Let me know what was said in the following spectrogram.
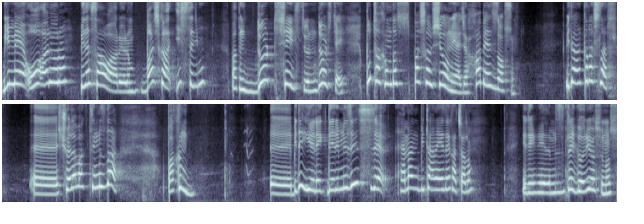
Bir MO arıyorum. Bir de sağ arıyorum. Başka istediğim bakın 4 şey istiyorum. 4 şey. Bu takımda başka bir şey olmayacak. Haberiniz olsun. Bir de arkadaşlar ee, şöyle baktığımızda bakın ee, bir de yeleklerimizi size hemen bir tane yedek açalım. Yedeklerimizi de görüyorsunuz.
